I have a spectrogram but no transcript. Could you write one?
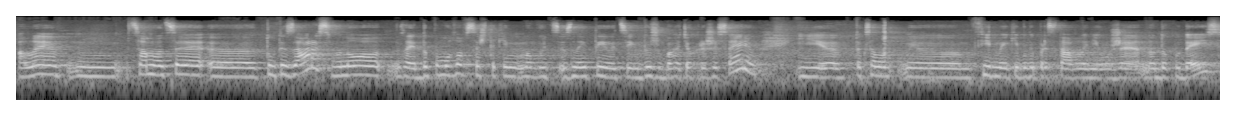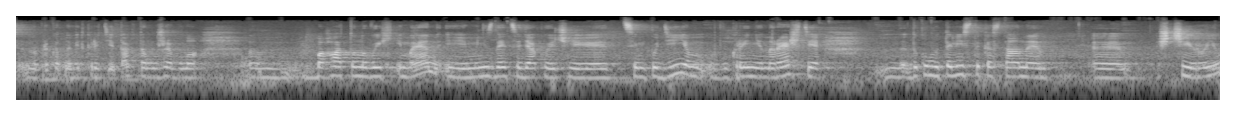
Але саме це е, тут і зараз воно не знаю, допомогло все ж таки, мабуть, знайти оцих дуже багатьох режисерів. І е, так само е, фільми, які були представлені вже на Days, наприклад, на відкритті, так там вже було ем, багато нових імен. І мені здається, дякуючи цим подіям в Україні нарешті документалістика стане. Щирою,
